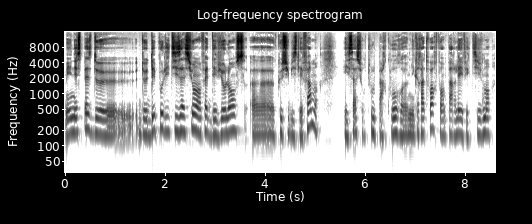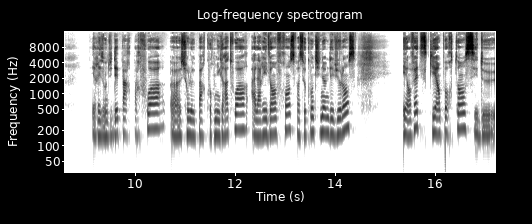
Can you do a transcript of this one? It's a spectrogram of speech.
mais une espèce de, de dépolitisation en fait des violences que subissent les femmes et ça sur tout le parcours euh, migratoire. Faut en parler effectivement des raisons du départ parfois, euh, sur le parcours migratoire, à l'arrivée en France, enfin ce continuum des violences. Et en fait, ce qui est important, c'est de,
